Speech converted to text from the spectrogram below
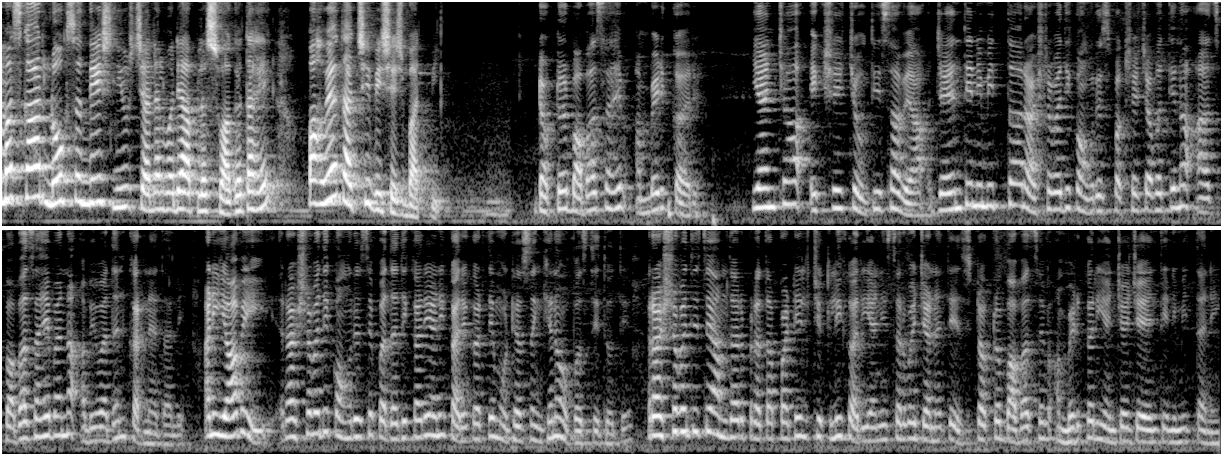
नमस्कार लोकसंदेश न्यूज चॅनलमध्ये आपलं स्वागत आहे. पाहूयात आजची विशेष बातमी. डॉक्टर बाबासाहेब आंबेडकर यांच्या एकशे चौतीसाव्या जयंतीनिमित्त राष्ट्रवादी काँग्रेस पक्षाच्या वतीनं आज बाबासाहेबांना अभिवादन करण्यात आले. आणि यावेळी राष्ट्रवादी काँग्रेसचे पदाधिकारी आणि कार्यकर्ते मोठ्या संख्येनं उपस्थित होते. राष्ट्रवादीचे आमदार प्रताप पाटील चिखलीकर यांनी सर्व जनतेस डॉक्टर बाबासाहेब आंबेडकर यांच्या जयंतीनिमित्ताने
